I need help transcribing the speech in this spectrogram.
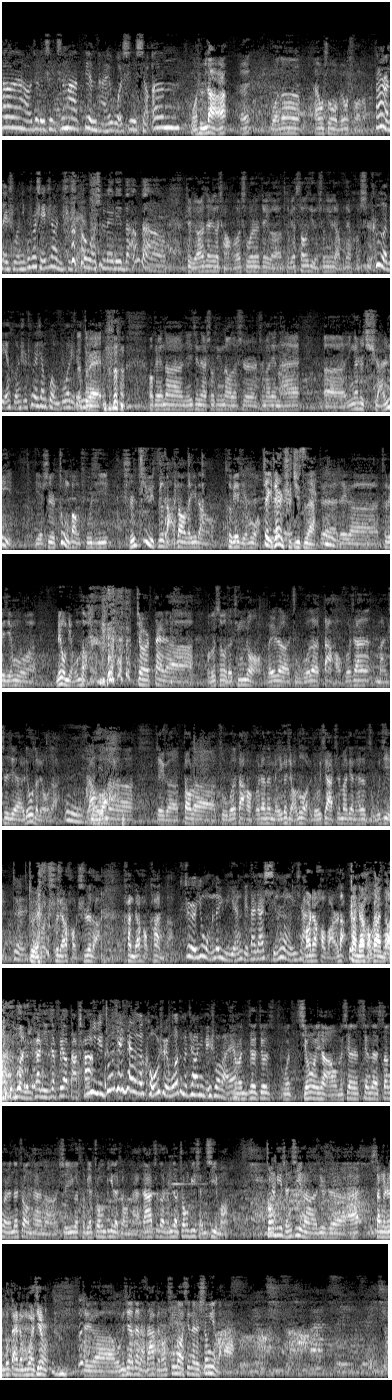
Hello，大家好，这里是芝麻电台，我是小恩。我是于大耳。哎，我呢还用说吗？不用说了。当然得说，你不说谁知道你是谁？我是 Lady 当当。最主要在这个场合说这个特别骚气的声音有点不太合适。特别合适，特别像广播里的你。对。OK，那您现在收听到的是芝麻电台，呃，应该是全力，也是重磅出击，持巨资打造的一档特别节目。这个真是吃巨资啊！对，这个特别节目没有名字，就是带着我们所有的听众，围着祖国的大好河山，满世界溜达溜达。嗯，然后呢，这个到了祖国的大好河山的每一个角落，留下芝麻电台的足迹。对，对然后吃点好吃的，看点好看的，就是用我们的语言给大家形容一下。玩点好玩的，干点好干的妈。你看你这非要打岔。你中间咽了个口水，我怎么知道你没说完呀？是吧？你这就我形容一下啊，我们现在现在三个人的状态呢，是一个特别装逼的状态。大家知道什么叫装逼神器吗？装逼神器呢，就是哎，三个人都戴着墨镜。这个我们现在在哪？大家可能听到现在的声音了啊。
